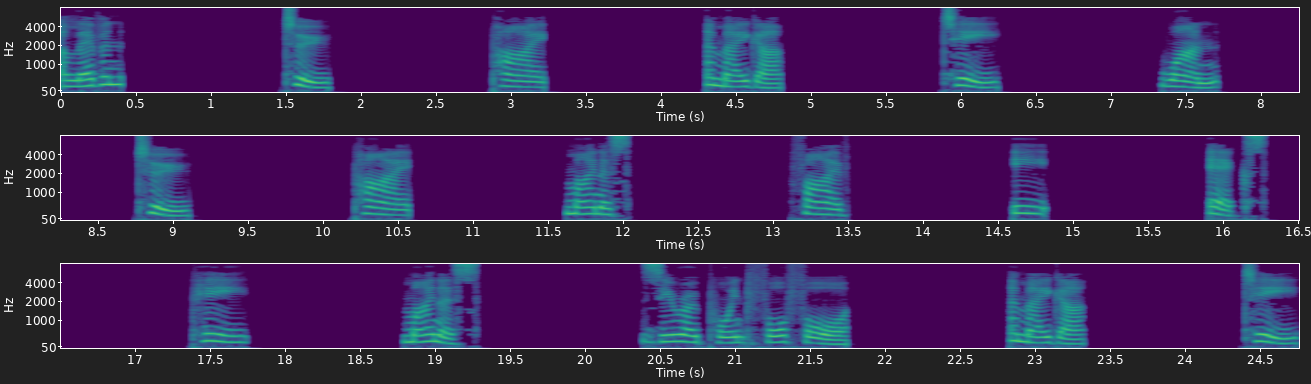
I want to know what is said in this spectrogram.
11 2 pi omega t 1 2 pi minus 5 e x p minus 0.44 omega t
